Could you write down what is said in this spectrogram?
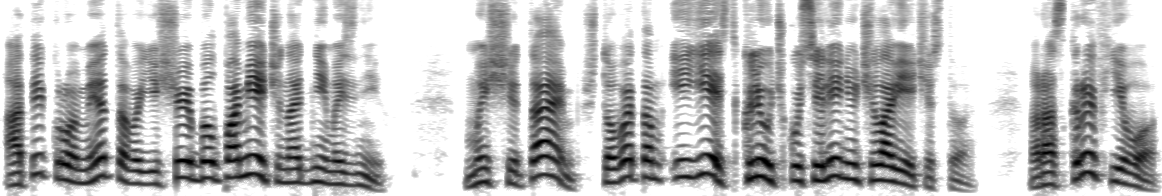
А ты, кроме этого, еще и был помечен одним из них. Мы считаем, что в этом и есть ключ к усилению человечества. Раскрыв его,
